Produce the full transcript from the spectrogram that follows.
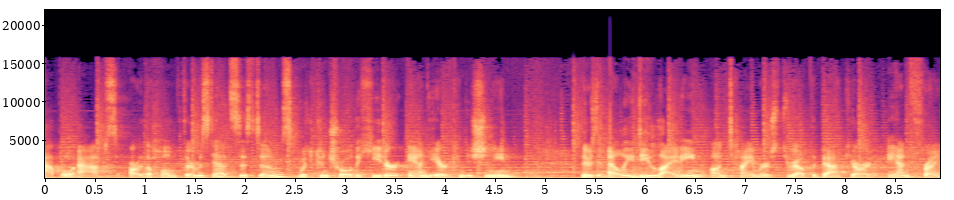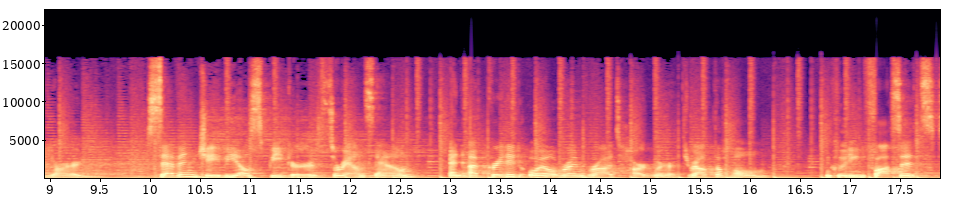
Apple apps are the home thermostat systems which control the heater and air conditioning. There's LED lighting on timers throughout the backyard and front yard. Seven JBL speakers, surround sound, and upgraded oil rubbed bronze hardware throughout the home, including faucets,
